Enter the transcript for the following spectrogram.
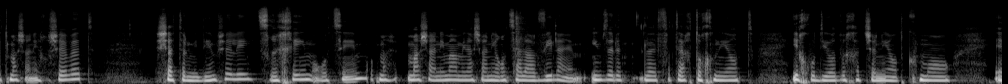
את מה שאני חושבת שהתלמידים שלי צריכים או רוצים, או מה שאני מאמינה שאני רוצה להביא להם. אם זה לפתח תוכניות ייחודיות וחדשניות, כמו אמ,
